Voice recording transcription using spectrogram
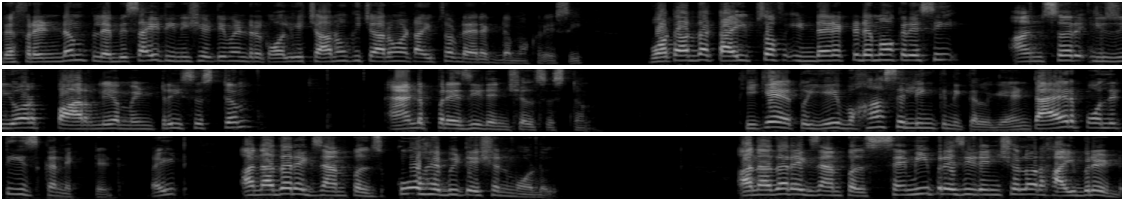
referendum plebiscite initiative and recall ये चारों की चारों types of direct democracy what are the types of indirect democracy answer is your parliamentary system and presidential system ठीक है? तो ये वहाँ से लिंक निकल गया. Entire polity is connected right another examples cohabitation model another example semi presidential और हाइब्रिड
